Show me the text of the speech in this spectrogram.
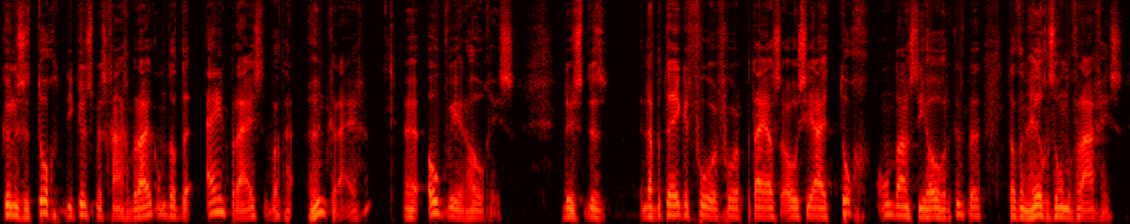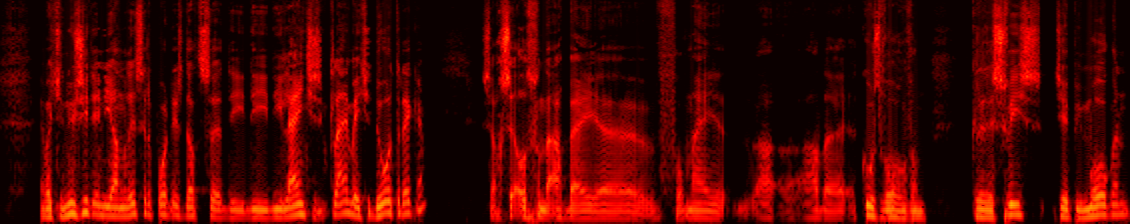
kunnen ze toch die kunstmest gaan gebruiken, omdat de eindprijs, wat hun krijgen, uh, ook weer hoog is. Dus, dus en dat betekent voor, voor partijen als OCI toch, ondanks die hogere kunstprijs, dat een heel gezonde vraag is. En wat je nu ziet in die analistenrapport is dat ze die, die, die lijntjes een klein beetje doortrekken. Ik zag zelfs vandaag bij, uh, volgens mij uh, hadden koersverhoging van Credit Suisse, JP Morgan.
